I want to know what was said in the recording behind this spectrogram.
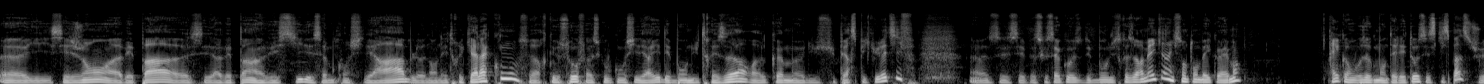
Euh, ces gens n'avaient pas, euh, pas investi des sommes considérables dans des trucs à la con. C'est-à-dire que sauf à ce que vous considériez des bons du trésor euh, comme du super spéculatif. c'est parce que c'est à cause des bons du trésor américains qui sont tombés quand même. Hein. Et quand vous augmentez les taux, c'est ce qui se passe. Je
